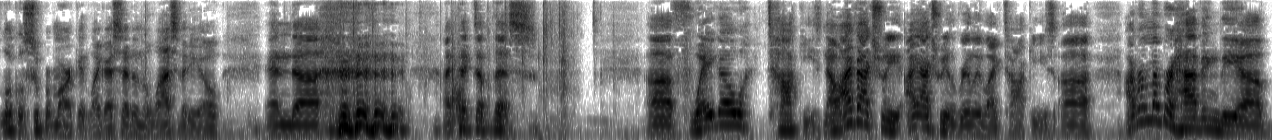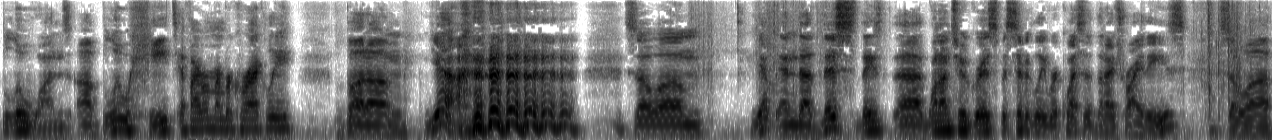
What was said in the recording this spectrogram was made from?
local supermarket, like I said in the last video, and uh, I picked up this. Uh, Fuego Takis. Now, I've actually, I actually really like Takis. Uh, I remember having the uh, blue ones, uh, Blue Heat, if I remember correctly. But, um, yeah. so, um, yep, and uh, this, they, uh, One on Two Grizz specifically requested that I try these. So, uh,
